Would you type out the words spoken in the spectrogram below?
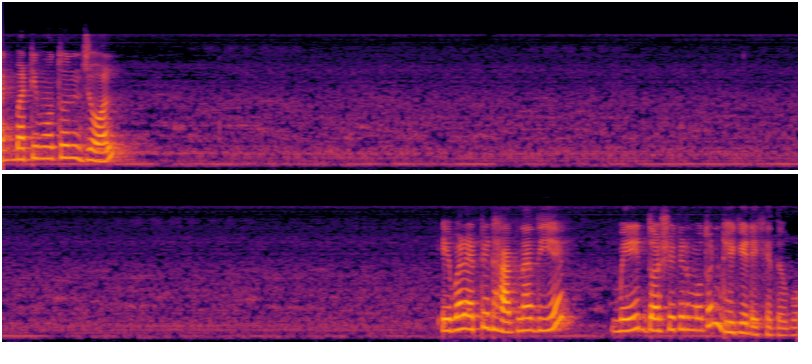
এক বাটি মতন জল। এবার একটি ঢাকনা দিয়ে মিনিট দশেকের মতন ঢেকে রেখে দেবো।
